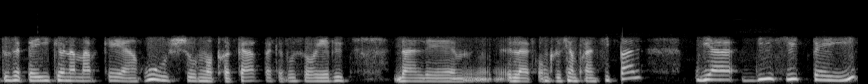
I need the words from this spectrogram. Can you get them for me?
tous les pays qu'on a marqué en rouge sur notre carte que vous auriez vu dans les, la conclusion principale, il y a 18 pays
